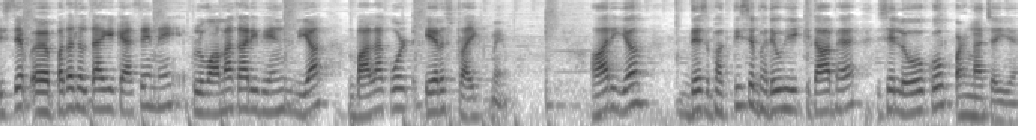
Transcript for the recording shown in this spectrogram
इससे पता चलता है कि कैसे ने पुलवामा का रिवेंज लिया बालाकोट एयर स्ट्राइक में। और यह देशभक्ति से भरी हुई किताब है, जिसे लोगों को पढ़ना चाहिए।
